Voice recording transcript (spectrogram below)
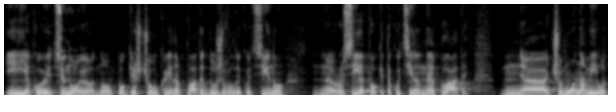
і якою ціною. Ну, поки що Україна платить дуже велику ціну. Росія поки таку ціну не платить. Чому нам і от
